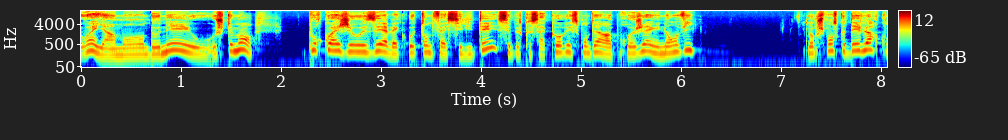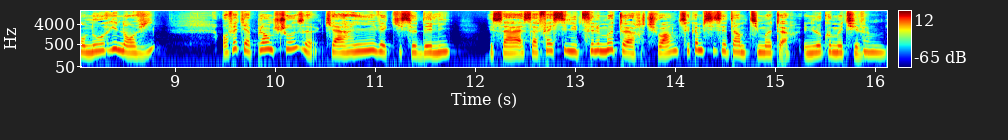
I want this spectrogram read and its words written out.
ouais, il y a un moment donné où justement, pourquoi j'ai osé avec autant de facilité C'est parce que ça correspondait à un projet, à une envie. Donc je pense que dès lors qu'on nourrit une envie, en fait, il y a plein de choses qui arrivent et qui se délient. Et ça, ça facilite. C'est le moteur, tu vois. C'est comme si c'était un petit moteur, une locomotive. Mmh.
